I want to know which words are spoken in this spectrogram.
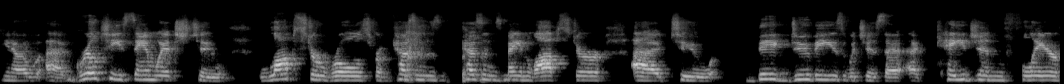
you know, uh, grilled cheese sandwich to lobster rolls from Cousins Cousins Maine Lobster uh, to Big Doobies, which is a, a Cajun flair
